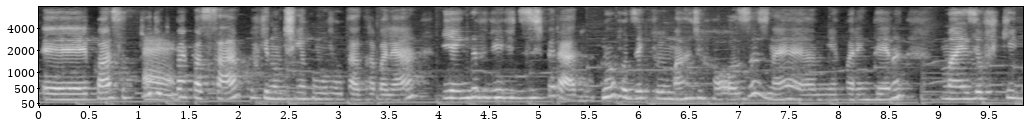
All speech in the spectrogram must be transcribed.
é, passa tudo é. que vai passar, porque não tinha como voltar a trabalhar, e ainda vive desesperado. Não vou dizer que foi um mar de rosas, né? A minha quarentena, mas eu fiquei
